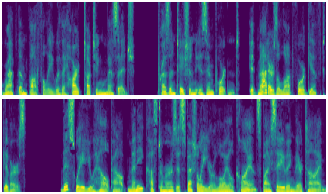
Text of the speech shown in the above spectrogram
Wrap them thoughtfully with a heart touching message. Presentation is important, it matters a lot for gift givers. This way, you help out many customers, especially your loyal clients, by saving their time.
